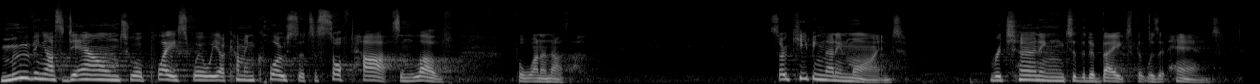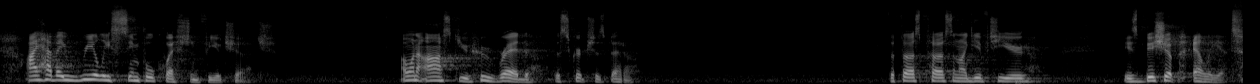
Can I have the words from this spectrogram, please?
moving us down to a place where we are coming closer to soft hearts and love for one another. So, keeping that in mind, returning to the debate that was at hand. I have a really simple question for you, church. I want to ask you who read the scriptures better. The first person I give to you is Bishop Elliot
